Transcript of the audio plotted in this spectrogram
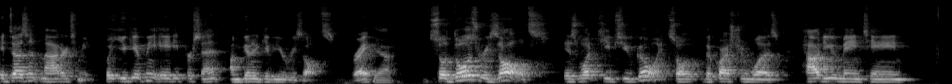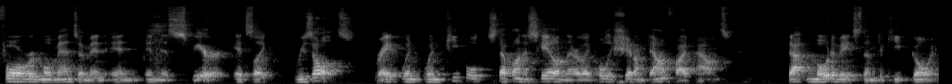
It doesn't matter to me. But you give me 80%, I'm gonna give you results, right? Yeah. So those results is what keeps you going. So the question was, how do you maintain forward momentum in in in this sphere? It's like results, right? When when people step on a scale and they're like, "Holy shit, I'm down five pounds," that motivates them to keep going,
